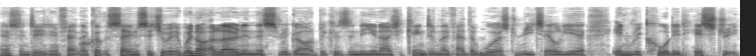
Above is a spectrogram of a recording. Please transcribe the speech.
Yes, indeed. In fact, they've got the same situation. We're not alone in this regard because in the United Kingdom, they've had the worst retail year in recorded history.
